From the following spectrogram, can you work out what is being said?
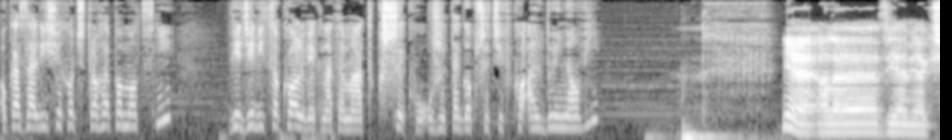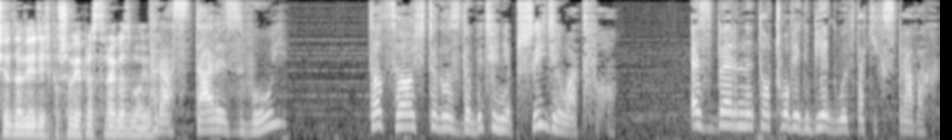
Okazali się choć trochę pomocni? Wiedzieli cokolwiek na temat krzyku użytego przeciwko Alduinowi? Nie, ale wiem jak się dowiedzieć, potrzebuję prastrego zwoju. Prastary zwój? To coś, czego zdobycie nie przyjdzie łatwo. Esberny to człowiek biegły w takich sprawach.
